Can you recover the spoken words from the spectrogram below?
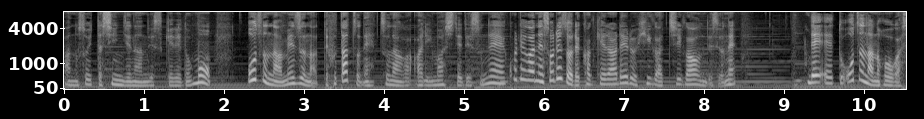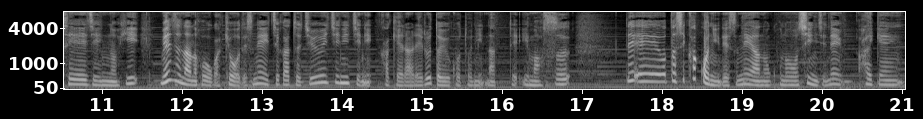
あのそういった神事なんですけれどもオズナメズナって2つね綱がありましてですねこれがねそれぞれかけられる日が違うんですよね。で、えっと、オズナの方が成人の日、メズナの方が今日ですね、1月11日にかけられるということになっています。で、えー、私過去にですねあのこの神事ね拝見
